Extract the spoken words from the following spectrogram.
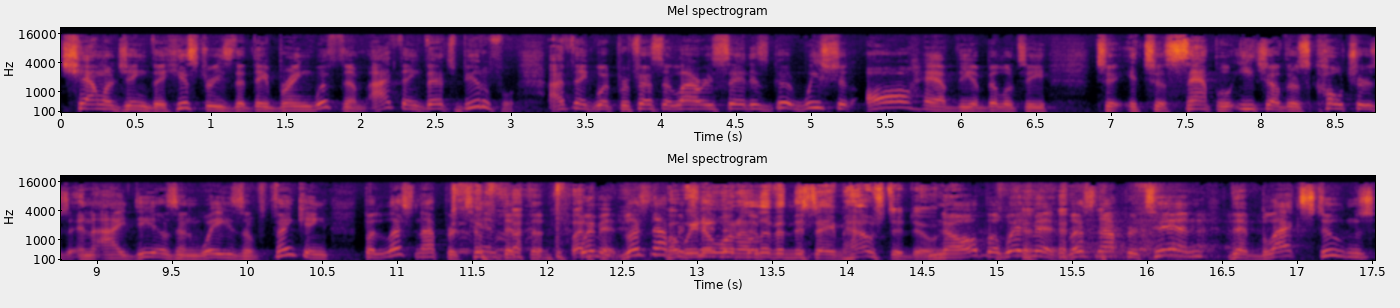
challenging the histories that they bring with them. I think that's beautiful. I think what Professor Loury said is good. We should all have the ability to, to sample each other's cultures and ideas and ways of thinking, but let's not pretend that the wait a minute, let's not pretend. but we don't want to live in the same house to do it. no, but wait a minute. Let's not pretend that black students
